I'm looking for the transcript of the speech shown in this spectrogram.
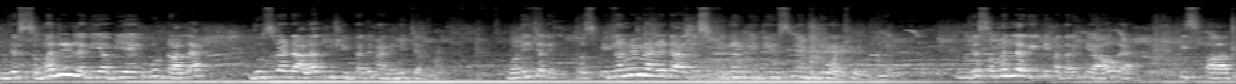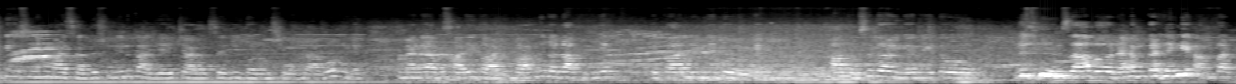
मुझे समझ नहीं लगी, अभी एक बुट डाला दूसरा डाला तो मशीन का तो मैंने नहीं चला। वो नहीं चली। और स्पिनर में मैंने डाला तो स्पिनर भी थी, उसने भी दुआ छोड़ दिया। मुझे समझ लगी कि पता क्या हो गया। इस बात की उसने हमारे साथ दुश्मनी निकाल दिया चाणक से जी दोनों मशीन खराब हो गई। तो मैंने अब सारी गाट बाँध कर रख दी है कि कल इन्हें धोएँगे हाथों से धोएँगे नहीं तो नदीम साहब रहम करेंगे हम पर।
